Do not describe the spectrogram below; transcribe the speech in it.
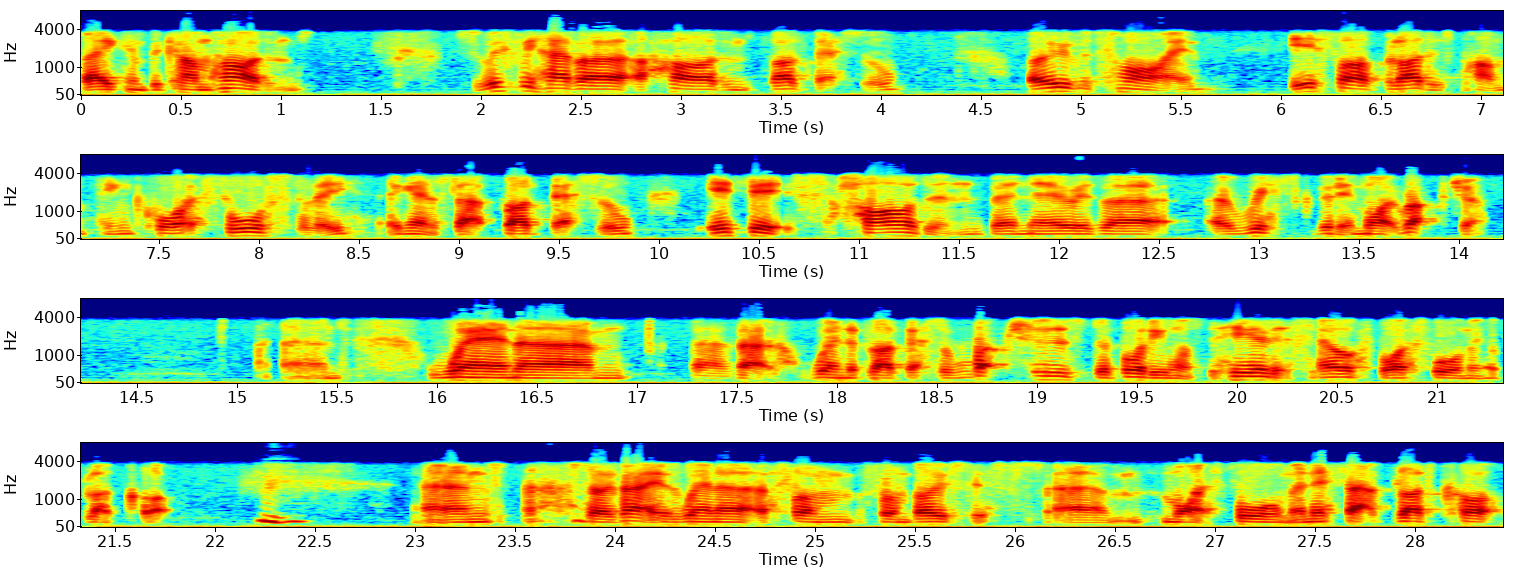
they can become hardened. So if we have a, a hardened blood vessel, over time, if our blood is pumping quite forcefully against that blood vessel, if it's hardened, then there is a, a risk that it might rupture. And when um, uh, that when the blood vessel ruptures, the body wants to heal itself by forming a blood clot. Mm-hmm. And so that is when a, a throm- thrombosis um, might form. And if that blood clot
